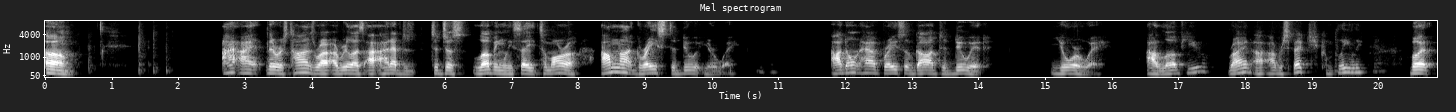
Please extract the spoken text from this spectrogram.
Um i i there was times where i, I realized I, I had to, to just lovingly say tomorrow i'm not graced to do it your way. I don't have grace of god to do it your way. I love you right i, I respect you completely but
